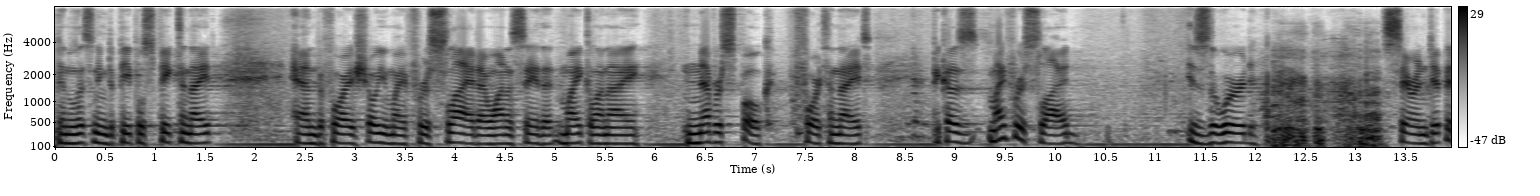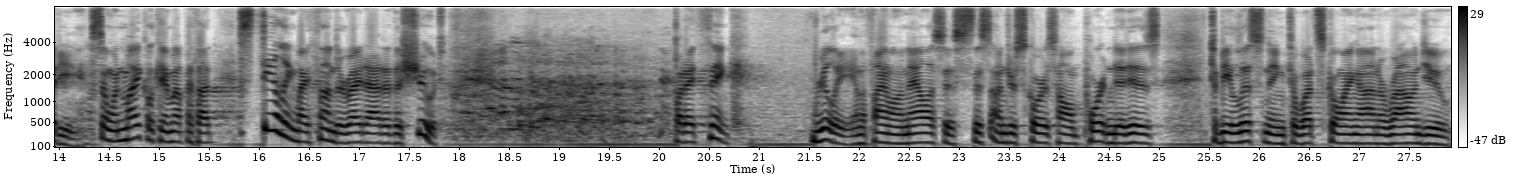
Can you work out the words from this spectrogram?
been listening to people speak tonight. And before I show you my first slide, I want to say that Michael and I never spoke before tonight because my first slide is the word serendipity. So when Michael came up, I thought, stealing my thunder right out of the chute. But I think really, in the final analysis, this underscores how important it is to be listening to what's going on around you,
